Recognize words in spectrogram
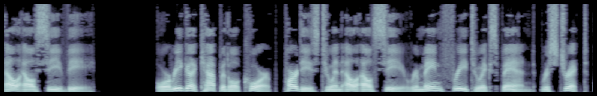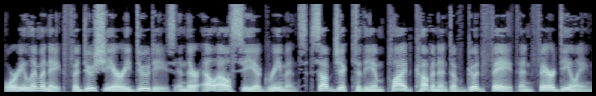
LLC v. Auriga Capital Corp., parties to an LLC remain free to expand, restrict, or eliminate fiduciary duties in their LLC agreements subject to the implied covenant of good faith and fair dealing,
